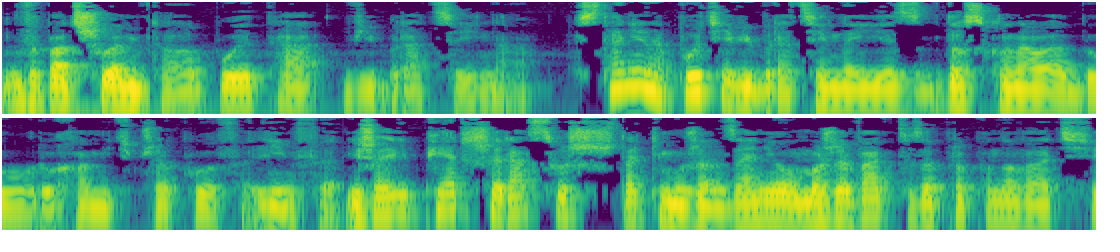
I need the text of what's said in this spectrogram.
wypatrzyłem, to płyta wibracyjna. Stanie na płycie wibracyjnej jest doskonałe, by uruchomić przepływ limfy. Jeżeli pierwszy raz słyszysz w takim urządzeniu, może warto zaproponować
